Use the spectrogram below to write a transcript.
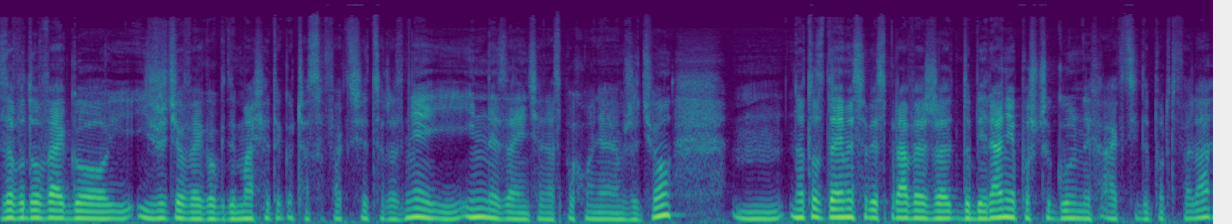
zawodowego i, i życiowego, gdy ma się tego czasu faktycznie coraz mniej i inne zajęcia nas pochłaniają w życiu, mm, no to zdajemy sobie sprawę, że dobieranie poszczególnych akcji do portfela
